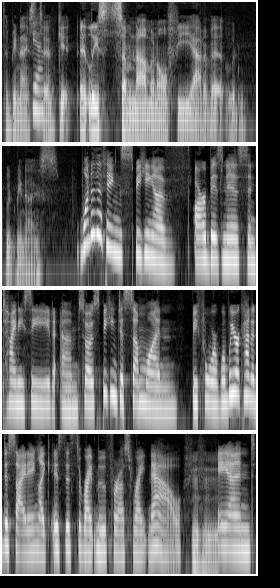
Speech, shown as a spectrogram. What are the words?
It'd be nice Yeah. to get at least some nominal fee out of it. Would would be nice. One of the things, speaking of our business and Tiny Seed, um, so I was speaking to someone before when we were kind of deciding, like, is this the right move for us right now? Mm-hmm. And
